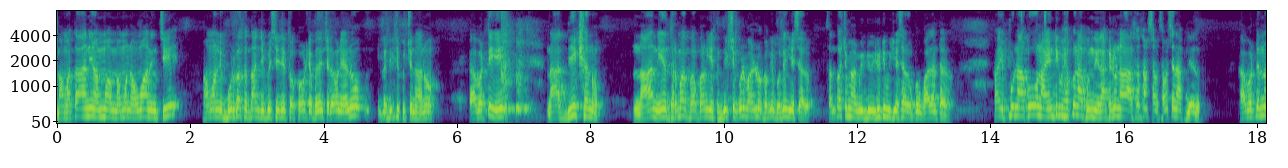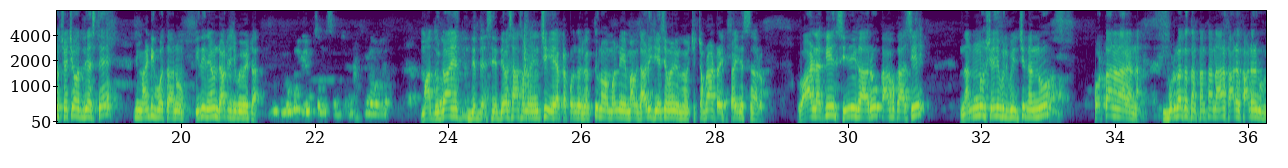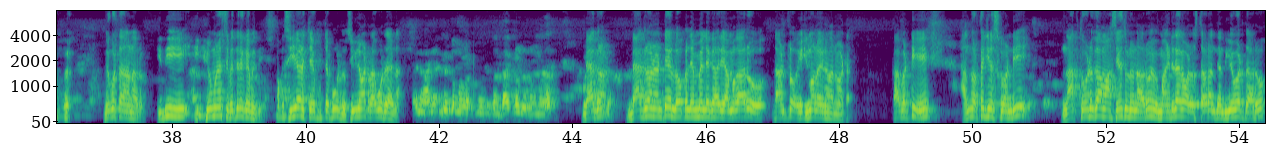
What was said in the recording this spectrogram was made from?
మా మతాన్ని మమ్మ మమ్మల్ని అవమానించి మమ్మల్ని బుడకత్తా అని చెప్పేసి కోర్టు బెదిరించడం నేను ఇక్కడ దీక్ష కూర్చున్నాను. కాబట్టి నా దీక్షను నా నేను ధర్మ భంగం చేసిన దీక్ష కూడా వాళ్ళు భంగం భంగం చేశారు. సంతోషం మీ డ్యూటీ మీరు చేశారు కాదంటారు. కానీ ఇప్పుడు నాకు నా ఇంటికి హక్కు నాకు ఉంది. నాకు సమ- సమస్య నాకు లేదు. కాబట్టి నేను స్వేచ్ఛ వదిలేస్తే నేను మా ఇంటికి పోతాను. ఇది నేను డాక్టర్ చెప్పేట. మా దుర్గా దేవస్థానం సంబంధించి అక్కడ కొందరు వ్యక్తులు మమ్మల్ని మాకు దాడి చేసి చంపడానికి ట్రై ట్రై చేస్తున్నారు. వాళ్ళకి సిఐ గారు కాపు కాసి నన్ను స్టేజ్ పిలిపించి నన్ను కొట్టానన్నారు ఆయన బుడగలతో తన కంతన్నారు కాలు కాలు నిగొడతానన్నారు ఇది హ్యూమనెస్ వ్యతిరేకం ఇది. ఒక చెప్ప చెప్పకూడదు. సీఐ మాట రాకూడదు ఆయన. బ్యాక్గ్రౌండ్ బ్యాక్గ్రౌండ్ అంటే లోకల్ ఎమ్మెల్యే గారి అమ్మగారు దాంట్లో ఇన్వాల్వ్ అయిన అనమాట కాబట్టి అందరూ అర్థం చేసుకోండి నాకు తోడుగా మా స్నేహితులు ఉన్నారు మా ఇంటి దాకా వాళ్ళు వస్తారు అంత దిగబడతారు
